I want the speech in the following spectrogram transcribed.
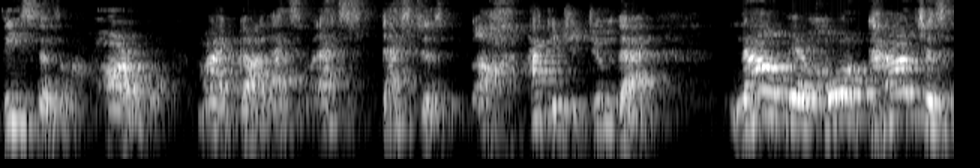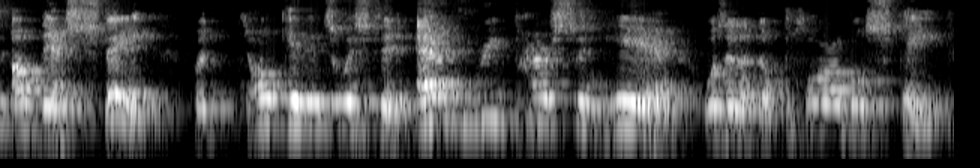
these sins are horrible, my God, that's that's that's just ugh, how could you do that? Now they're more conscious of their state, but don't get it twisted. Every person here was in a deplorable state.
